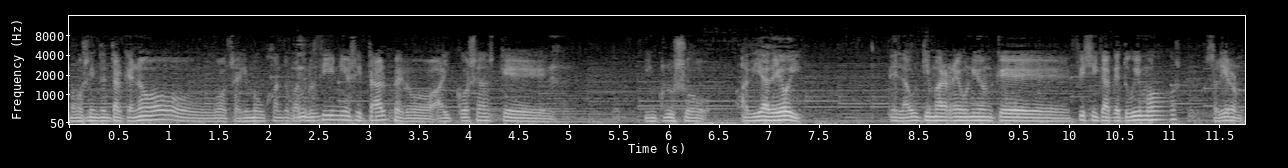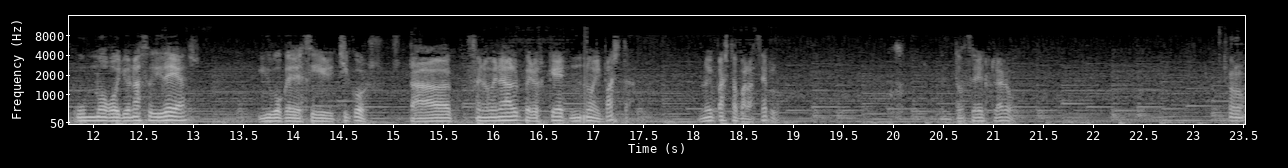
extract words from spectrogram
Vamos a intentar que no, o seguimos buscando patrocinios y tal, pero hay cosas que incluso a día de hoy, en la última reunión que física que tuvimos, salieron un mogollonazo de ideas y hubo que decir, chicos, está fenomenal, pero es que no hay pasta. No hay pasta para hacerlo. Entonces, claro, Claro.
